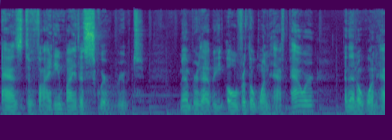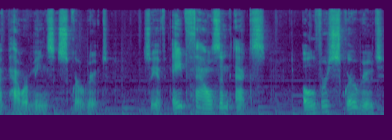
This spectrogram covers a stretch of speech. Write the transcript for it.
as dividing by the square root. Remember that would be over the 1 half power, and then a 1 half power means square root. So you have 8,000x over square root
